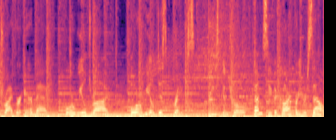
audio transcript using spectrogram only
driver airbag, four-wheel drive, four-wheel disc brakes, cruise control. Come see the car for yourself.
